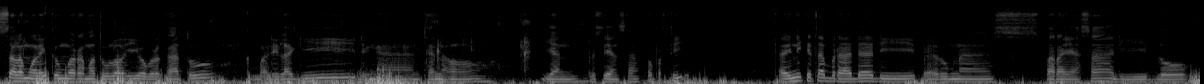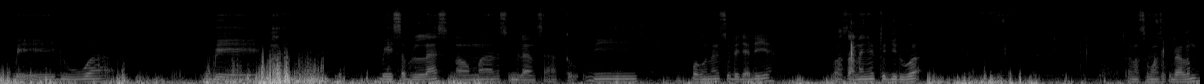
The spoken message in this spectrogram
Assalamualaikum warahmatullahi wabarakatuh. Kembali lagi dengan channel Yan Rusdiansa Property Kali ini kita berada di Perumnas Parayasa di blok B2 B B11 nomor 91 Ini bangunan sudah jadi ya? Luasananya 72 Kita langsung masuk ke dalam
